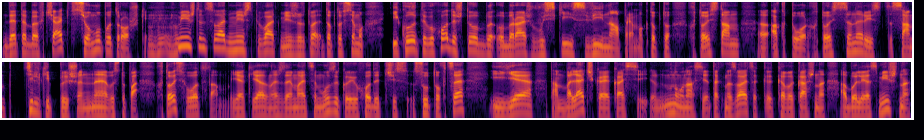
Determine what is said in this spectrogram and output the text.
де тебе вчать всьому потрошки. Мгм. Вмієш танцювати, вмієш співати, вмієш жартувати, тобто всьому. І коли ти виходиш, ти обираєш вузький свій напрямок. Тобто хтось там е, актор, хтось сценарист, сам тільки пише, не виступає. Хтось, от там, як я, знаєш, займається музикою, ходить чи суто в це, і є там болячка якась. Ну, у нас є так називається КВКшна або лія смішна.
